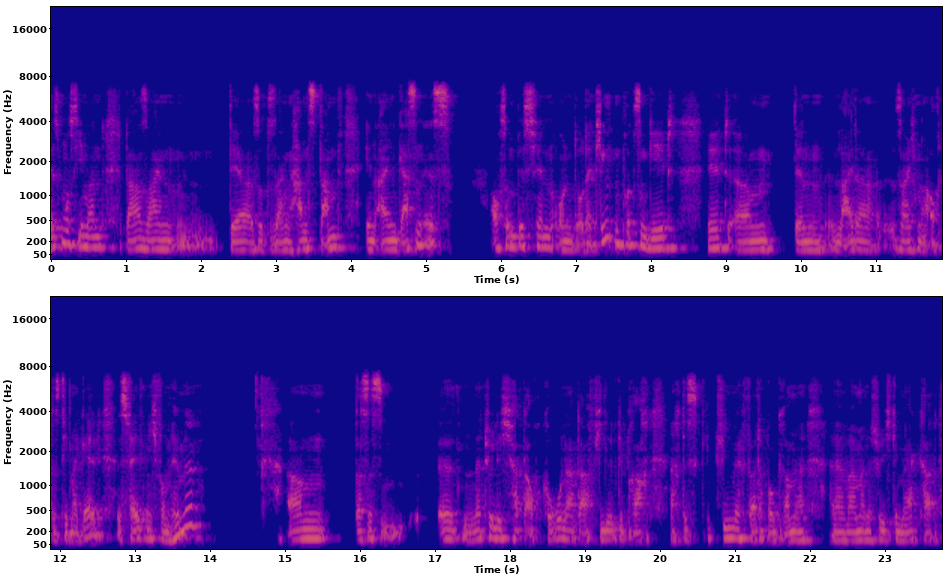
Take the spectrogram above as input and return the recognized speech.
Es muss jemand da sein, der sozusagen Hans Dampf in allen Gassen ist, auch so ein bisschen und oder Klinkenputzen geht, geht ähm, denn leider sage ich mal auch das Thema Geld, es fällt nicht vom Himmel. Ähm, das ist äh, natürlich hat auch Corona da viel gebracht. Ach, es gibt viel mehr Förderprogramme, äh, weil man natürlich gemerkt hat,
